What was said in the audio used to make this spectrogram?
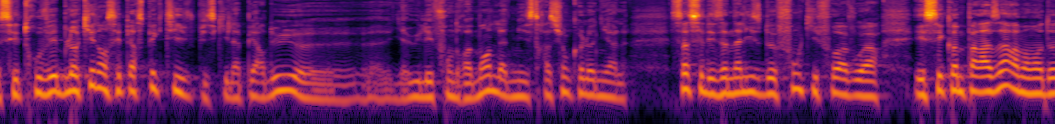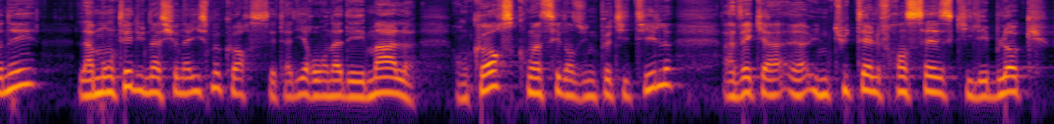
s'est trouvé bloqué dans ses perspectives, puisqu'il a perdu, euh, il y a eu l'effondrement de l'administration coloniale. Ça, c'est des analyses de fond qu'il faut avoir. Et c'est comme par hasard, à un moment donné, la montée du nationalisme corse, c'est-à-dire où on a des mâles en Corse, coincés dans une petite île, avec une tutelle française qui les bloque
